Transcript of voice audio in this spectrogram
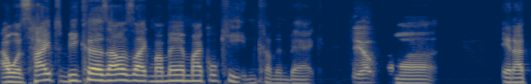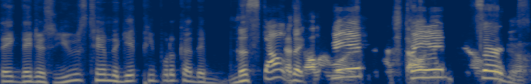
I was hyped because I was like, my man Michael Keaton coming back. Yep, Uh, and I think they just used him to get people to come. They nostalgia, that's like, all it was. fan, fan service.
